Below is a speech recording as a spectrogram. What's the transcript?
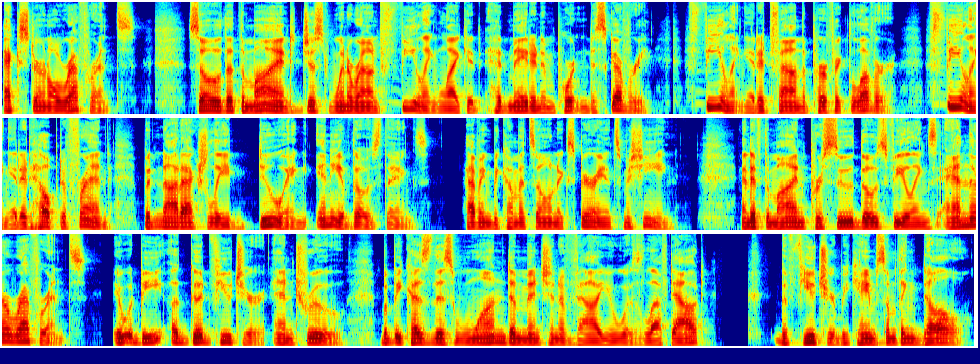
external reference, so that the mind just went around feeling like it had made an important discovery, feeling it had found the perfect lover, feeling it had helped a friend, but not actually doing any of those things, having become its own experience machine. And if the mind pursued those feelings and their reference, it would be a good future and true. But because this one dimension of value was left out, the future became something dull,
